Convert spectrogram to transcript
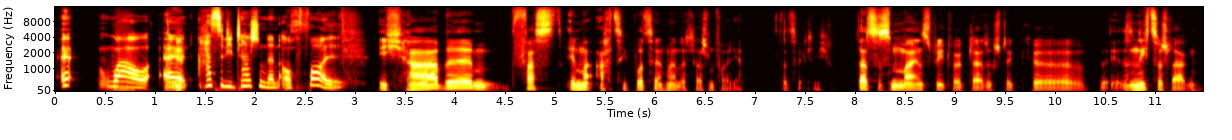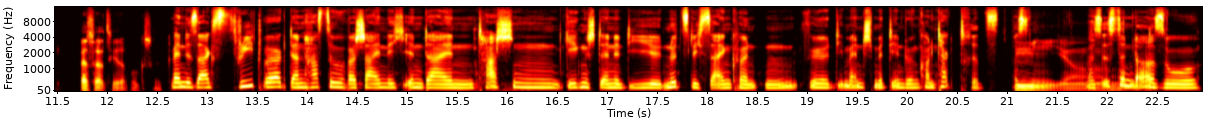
Äh, wow, äh, Ja. hast du die Taschen dann auch voll? Ich habe fast immer 80 Prozent meiner Taschen voll, ja. Tatsächlich. Das ist mein Streetwear-Kleidungsstück. Äh, ist nicht zu schlagen. Besser als jeder Rucksack. Wenn du sagst Streetwork, dann hast du wahrscheinlich in deinen Taschen Gegenstände, die nützlich sein könnten für die Menschen, mit denen du in Kontakt trittst. Was, ja. was ist denn da so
